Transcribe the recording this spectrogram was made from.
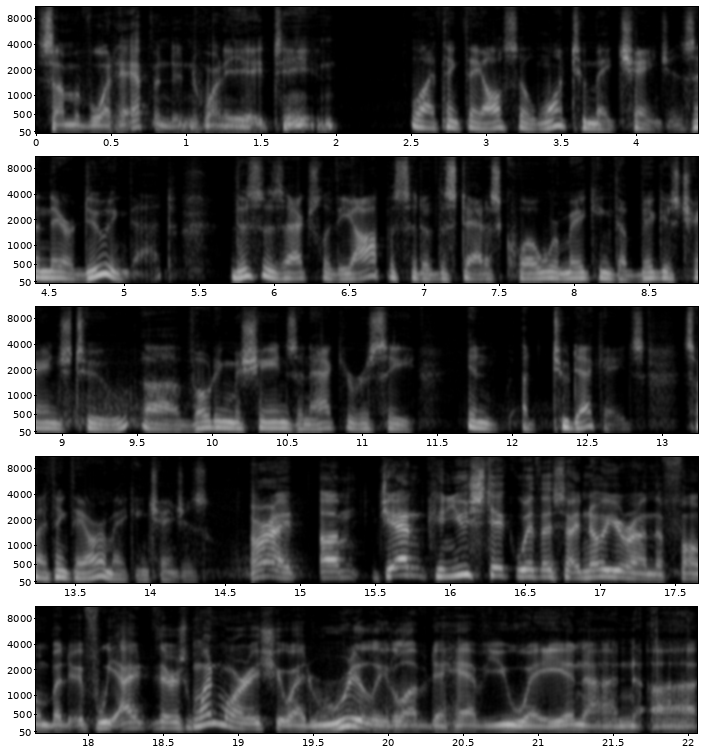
some of what happened in 2018. Well, I think they also want to make changes, and they are doing that. This is actually the opposite of the status quo. We're making the biggest change to uh, voting machines and accuracy in uh, two decades. So I think they are making changes. All right, um, Jen, can you stick with us? I know you're on the phone, but if we, I, there's one more issue I'd really love to have you weigh in on, uh,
